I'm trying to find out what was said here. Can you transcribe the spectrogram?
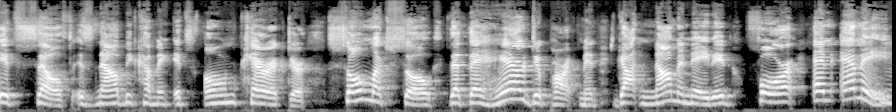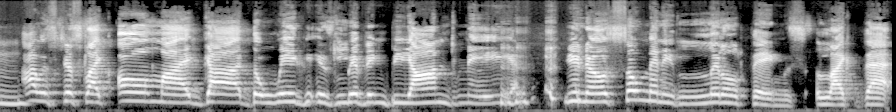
itself is now becoming its own character. So much so that the hair department got nominated for an Emmy. Mm. I was just like, oh my God, the wig is living beyond me. you know, so many little things like that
